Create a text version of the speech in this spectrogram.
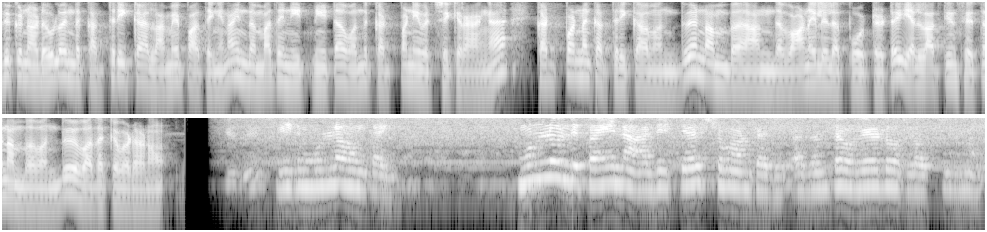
இதுக்கு நடுவில் இந்த கத்திரிக்காய் எல்லாமே பார்த்தீங்கன்னா இந்த மாதிரி நீட் நீட்டாக வந்து கட் பண்ணி வச்சுக்கிறாங்க கட் பண்ண கத்திரிக்காய் வந்து நம்ம அந்த வானிலையில் போட்டுட்டு எல்லாத்தையும் சேர்த்து நம்ம வந்து వదక విడడం ఇది ముళ్ళ వంకాయ ముళ్ళు ఉంది పైన అది టేస్ట్ బాగుంటుంది అదంతా వేడూరులో తిన్నాం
